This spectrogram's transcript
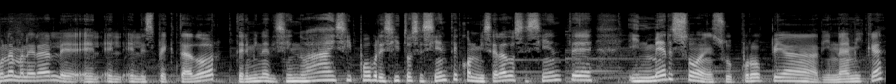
alguna manera el- el espectador termina diciendo, ay, sí, pobrecito, se siente conmiserado, se siente inmerso en su propia dinámica,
